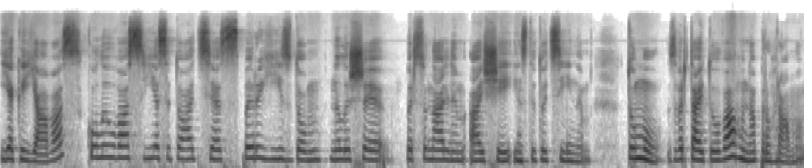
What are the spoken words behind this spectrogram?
як і я вас, коли у вас є ситуація з переїздом не лише персональним, а ще й інституційним. Тому звертайте увагу на програму.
